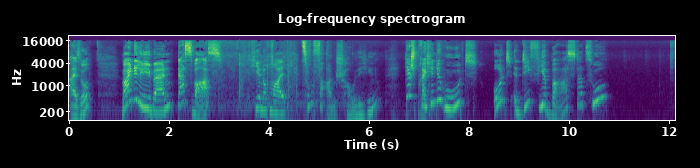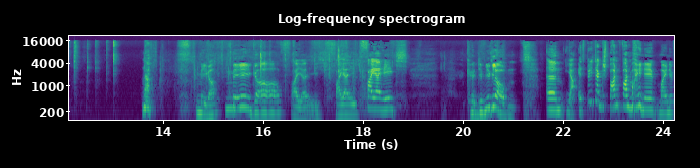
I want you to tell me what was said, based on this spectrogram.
Also, meine Lieben, das war's hier nochmal zum Veranschaulichen. Der sprechende Hut und die vier Bars dazu. Na, mega, mega. Feier ich, feier ich, feier ich. Könnt ihr mir glauben. Ähm, ja, jetzt bin ich da gespannt, wann meine, meine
